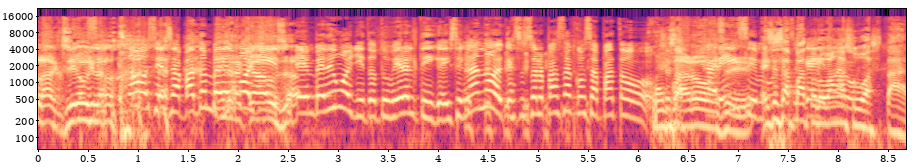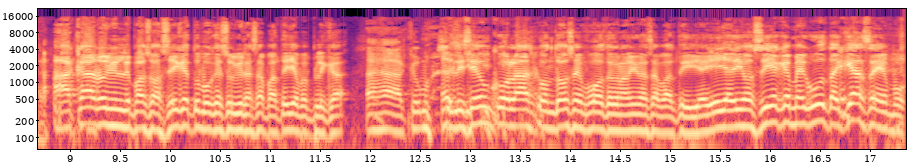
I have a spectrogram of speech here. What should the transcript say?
la acción y la... No, si el zapato en vez de La un hoyito, causa. en vez de un hoyito tuviera el ticket, dicen, ah, no, es que eso se le pasa con zapatos parón, sí. carísimos. Ese zapato lo van a subastar. A Carolyn le pasó así que tuvo que subir una zapatilla para explicar. Ajá, ¿cómo Se le hicieron un collage con 12 fotos con la misma zapatilla. Y ella dijo, sí, es que me gusta. ¿Y qué hacemos?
